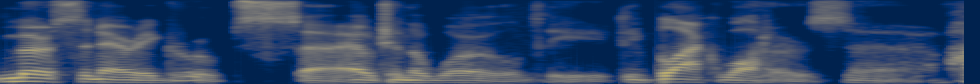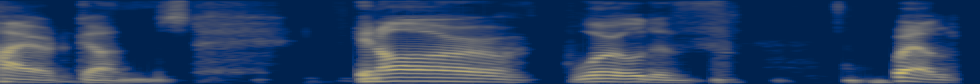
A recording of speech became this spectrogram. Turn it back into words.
mercenary groups uh, out in the world, the, the Black Waters, uh, hired guns. In our world of, well,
